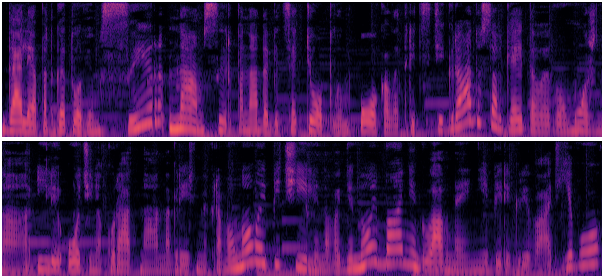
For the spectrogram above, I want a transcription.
Далее подготовим сыр. Нам сыр понадобится теплым около 30 градусов. Для этого его можно или очень аккуратно нагреть в микроволновой печи или на водяной бане. Главное не перегревать его.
